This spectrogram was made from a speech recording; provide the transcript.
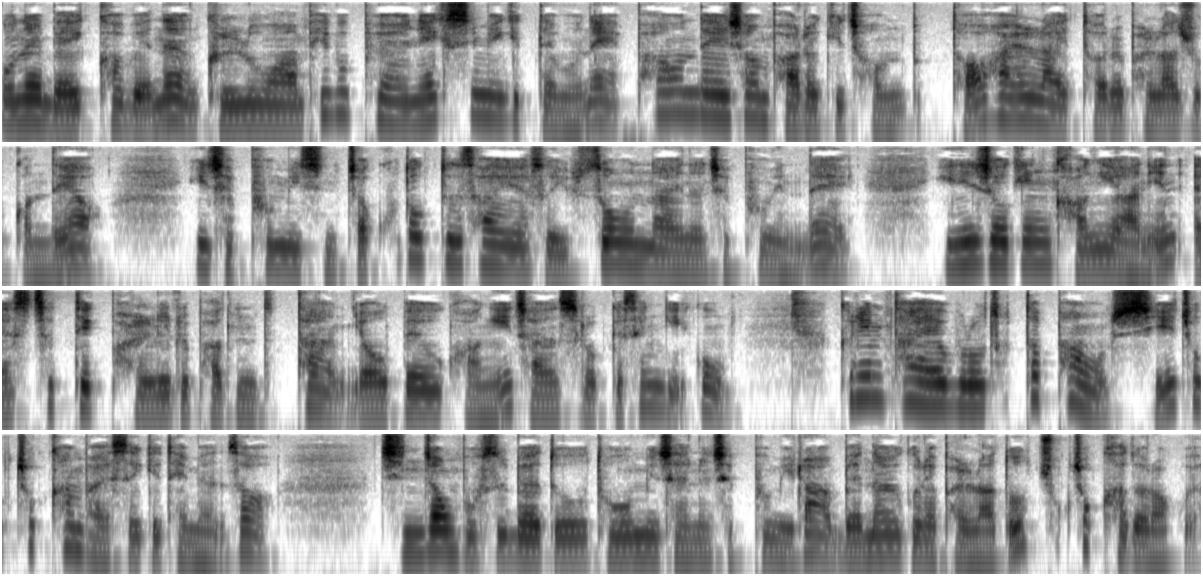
오늘 메이크업에는 글로우한 피부 표현이 핵심이기 때문에 파운데이션 바르기 전부터 하이라이터를 발라줄 건데요. 이 제품이 진짜 코덕들 사이에서 입소문 나 있는 제품인데 인위적인 광이 아닌 에스테틱 관리를 받은 듯한 여배우 광이 자연스럽게 생기고 크림 타입으로 텁텁함 없이 촉촉한 발색이 되면서 진정 보습에도 도움이 되는 제품이라 맨 얼굴에 발라도 촉촉하더라고요.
